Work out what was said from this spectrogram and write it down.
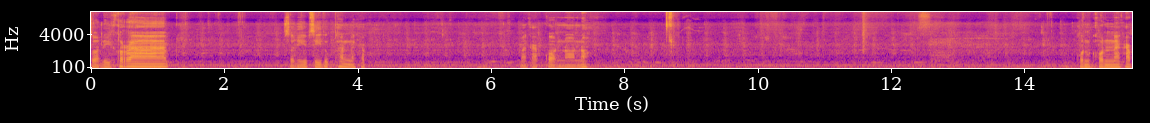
สวัสดีครับ สวัสดี FC ทุกท่านนะครับ มาครับก่อนนอนเนาะคนๆนะครับ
